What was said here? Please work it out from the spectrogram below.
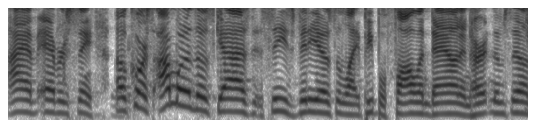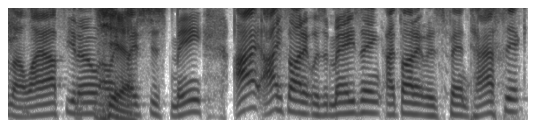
I have ever seen. Of course, I'm one of those guys that sees videos of like people falling down and hurting themselves, and I laugh. You know, yeah. like, that's just me. I I thought it was amazing. I thought it was fantastic.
